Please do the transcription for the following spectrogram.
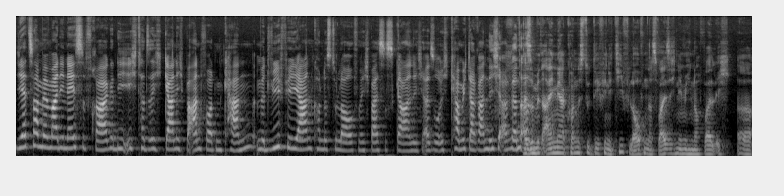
Jetzt haben wir mal die nächste Frage, die ich tatsächlich gar nicht beantworten kann. Mit wie vielen Jahren konntest du laufen? Ich weiß es gar nicht. Also ich kann mich daran nicht erinnern. Also mit einem Jahr konntest du definitiv laufen, das weiß ich nämlich noch, weil ich äh,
